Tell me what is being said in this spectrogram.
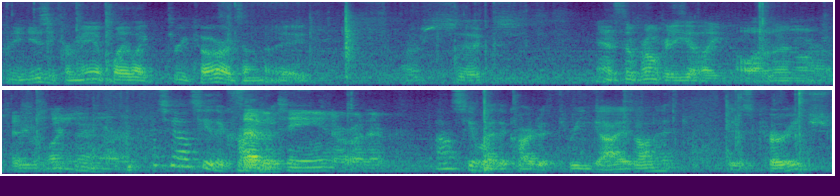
Pretty easy for me. I play like three cards and I'm at eight. There's six. Yeah, it's no problem for you to get like 11 or Leave it 15 like that. or See, I don't see the card. 17 or whatever. I don't see why the card with three guys on it is courage.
